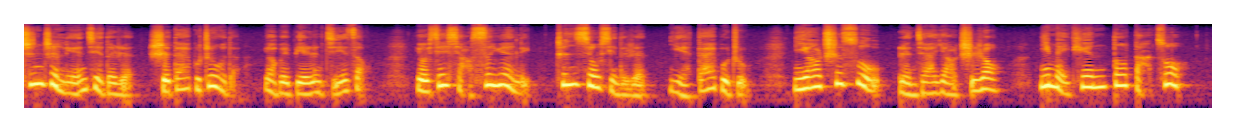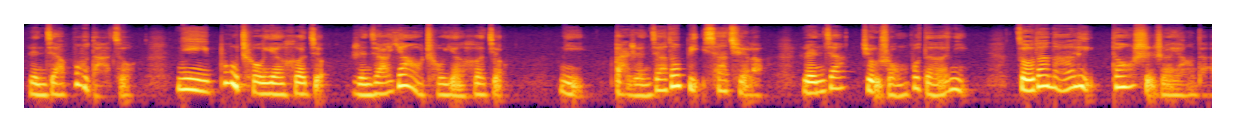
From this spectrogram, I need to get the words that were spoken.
真正廉洁的人是待不住的，要被别人挤走。有些小寺院里真修行的人也待不住。你要吃素，人家要吃肉；你每天都打坐，人家不打坐；你不抽烟喝酒。人家要抽烟喝酒，你把人家都比下去了，人家就容不得你。走到哪里都是这样的，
